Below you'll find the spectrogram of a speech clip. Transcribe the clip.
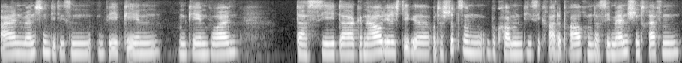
allen Menschen, die diesen Weg gehen und gehen wollen, dass sie da genau die richtige Unterstützung bekommen, die sie gerade brauchen, dass sie Menschen treffen,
